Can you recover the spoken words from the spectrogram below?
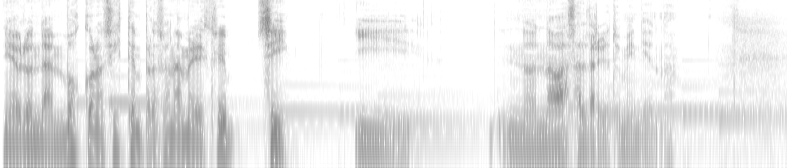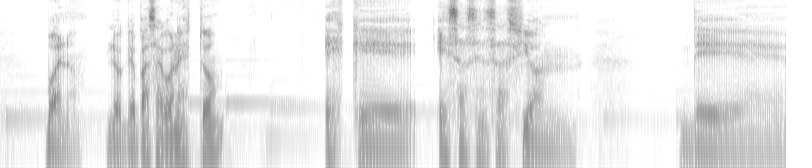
y me preguntan, ¿vos conociste en persona a Meryl Streep? Sí. Y no, no va a saltar que estoy mintiendo. Bueno, lo que pasa con esto es que esa sensación de,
